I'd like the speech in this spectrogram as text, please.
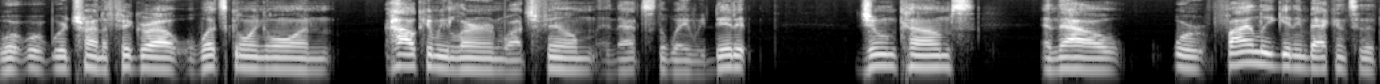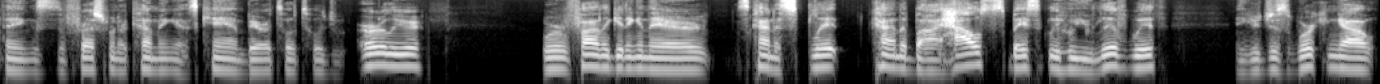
We're, we're, we're trying to figure out what's going on. How can we learn, watch film, and that's the way we did it. June comes, and now we're finally getting back into the things. The freshmen are coming, as Cam Barreto told you earlier. We're finally getting in there. It's kind of split, kind of by house, basically who you live with, and you're just working out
